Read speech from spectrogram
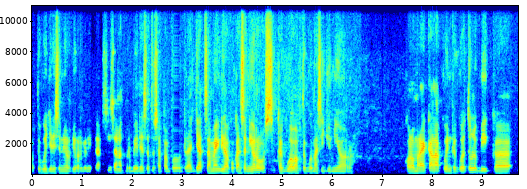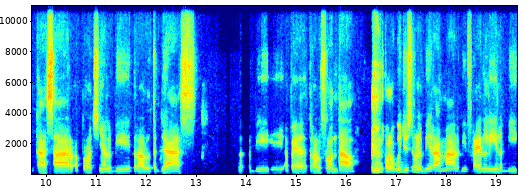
waktu gua jadi senior di organisasi sangat berbeda 180 derajat sama yang dilakukan senior ke gua waktu gua masih junior. Kalau mereka lakuin ke gua tuh lebih ke kasar, approach-nya lebih terlalu tegas, lebih apa ya, terlalu frontal. Kalau gue justru lebih ramah, lebih friendly, lebih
